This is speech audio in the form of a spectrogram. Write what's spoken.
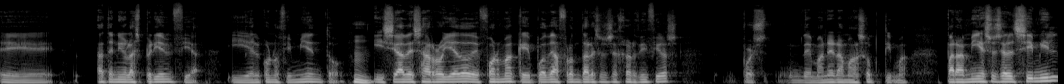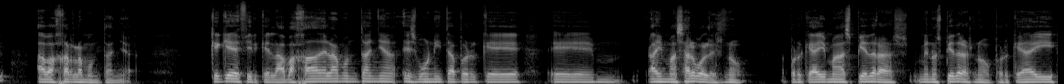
eh, ha tenido la experiencia y el conocimiento Hmm. y se ha desarrollado de forma que puede afrontar esos ejercicios pues de manera más óptima. Para mí eso es el símil a bajar la montaña. ¿Qué quiere decir? ¿Que la bajada de la montaña es bonita porque eh, hay más árboles? No. Porque hay más piedras, menos piedras, no. Porque hay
